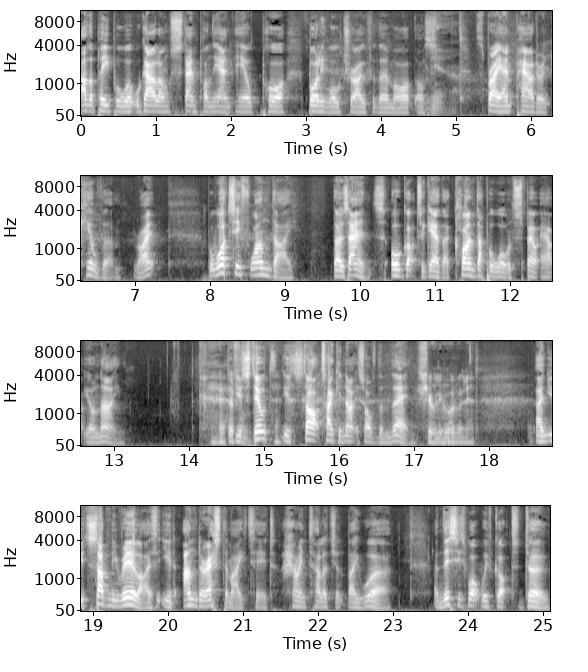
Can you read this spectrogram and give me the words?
other people will, will go along, stamp on the ant hill, pour boiling water over them, or, or yeah. spray ant powder and kill them, right? But what if one day those ants all got together, climbed up a wall, and spelt out your name? You still you'd start taking notice of them then, Surely would, wouldn't it? and you'd suddenly realise that you'd underestimated how intelligent they were. And this is what we've got to do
